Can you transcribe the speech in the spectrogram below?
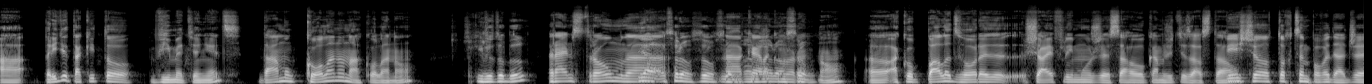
A príde takýto vymetenec, dá mu koleno na koleno, kto to byl? Ryan Strom na... Ja, Strom, Strom, Strom. na áno, Connora. Strom. no, uh, ako palec hore šajfli mu, že sa ho okamžite zastal. Vieš čo, to chcem povedať, že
